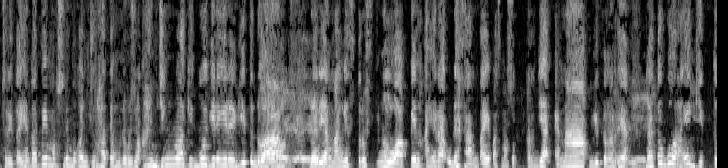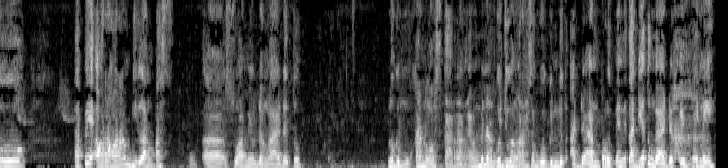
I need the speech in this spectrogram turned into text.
ceritanya tapi maksudnya bukan curhat yang benar-benar anjing laki gue gini-gini gitu doang Oh, iya, iya. dari yang nangis terus ngeluapin akhirnya udah santai pas masuk kerja enak gitu ngerti ya Iya, iya, iya. nah tuh gue orangnya gitu tapi orang-orang bilang pas eh, suami udah nggak ada tuh lo gemukan lo sekarang. Emang bener gue juga ngerasa gue gendut adaan perutnya. Ini tadinya tuh nggak ada kayak gini.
